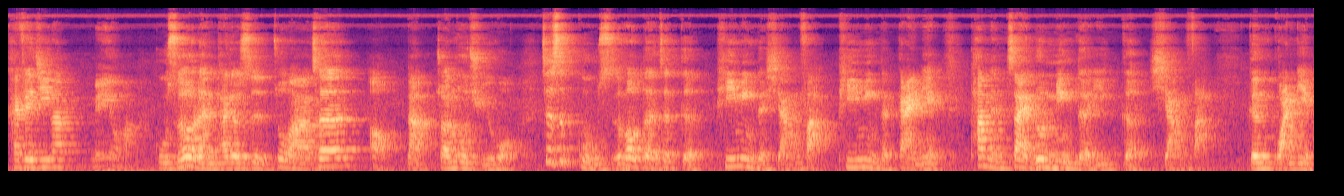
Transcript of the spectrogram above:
开飞机吗？没有嘛。古时候人他就是坐马车哦，那钻木取火，这是古时候的这个拼命的想法、拼命的概念。他们在论命的一个想法跟观念，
